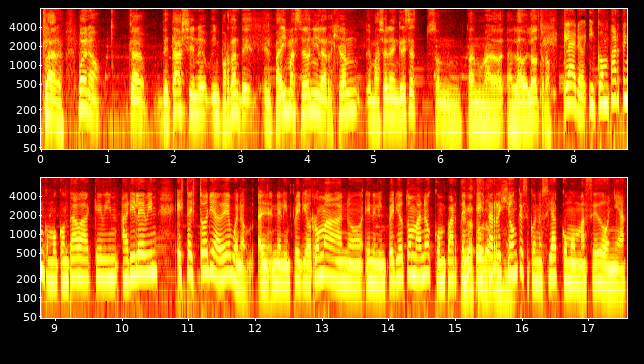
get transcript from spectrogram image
Claro. Bueno, claro, detalle importante, el país Macedonia y la región de Macedonia en Grecia son están uno al, lado del otro. Claro, y comparten, como contaba Kevin Ari Levin, esta historia de, bueno, en el Imperio Romano, en el Imperio Otomano, comparten esta región que se conocía como Macedonia.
